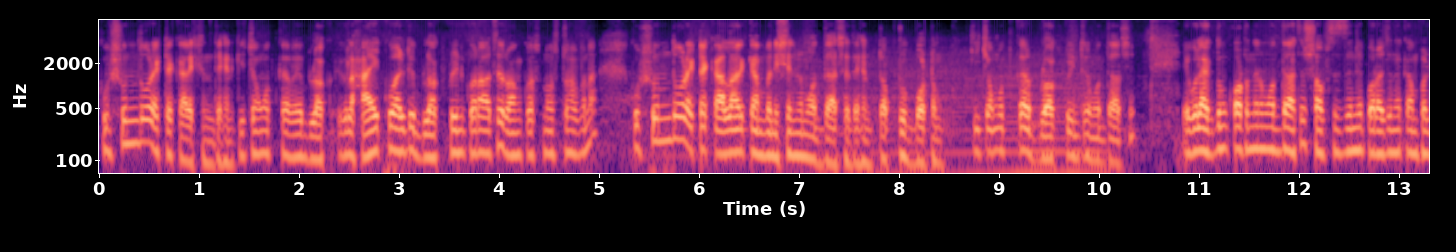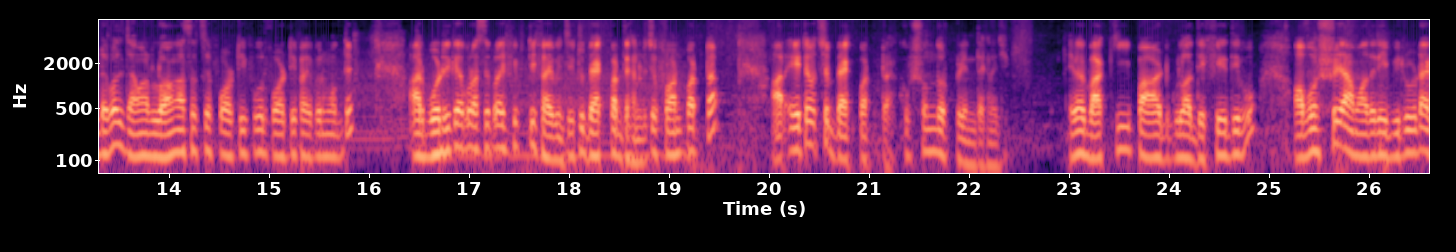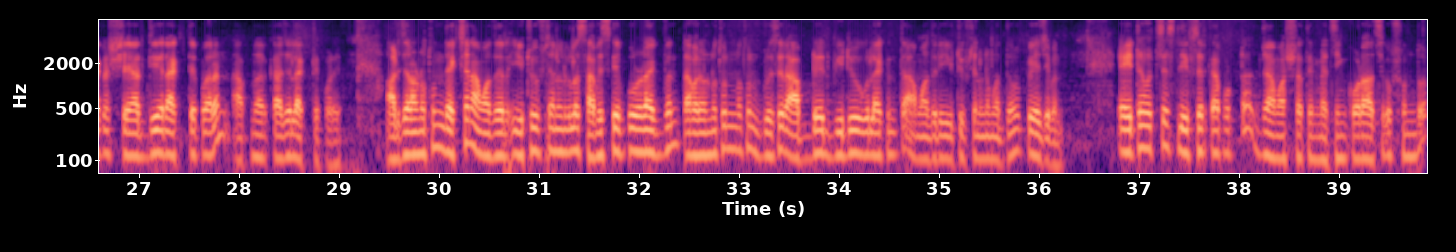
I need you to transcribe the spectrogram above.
খুব সুন্দর একটা কালেকশন দেখেন, কি চমৎকারভাবে ব্লক এগুলো হাই কোয়ালিটি ব্লক প্রিন্ট করা আছে, রং কষ্ট নষ্ট হবে না। খুব সুন্দর একটা কালার কম্বিনেশনের মধ্যে আছে দেখেন টপ টু বটম কি চমৎকার ব্লক প্রিন্টের মধ্যে আছে। এগুলো একদম কটনের মধ্যে আছে, সব সিজনে পরার জন্য কমফোর্টেবল জামার লং আছে ফর্টি ফোর ফর্টি ফাইভের মধ্যে। আর বডির কাপড় আছে প্রায় ফিফটি ফাইভ ইঞ্চি একটু ব্যাক পার্ট দেখানো হচ্ছে ফ্রন্ট পার্টটা আর এটা হচ্ছে ব্যাক পার্টটা খুব সুন্দর প্রিন্ট দেখানো। এবার বাকি পার্টগুলো দেখিয়ে দিব। অবশ্যই আমাদের এই ভিডিওটা একটা শেয়ার দিয়ে রাখতে পারেন, আপনার কাজে লাগতে পারে। আর যারা নতুন দেখছেন, আমাদের ইউটিউব চ্যানেলগুলো সাবস্ক্রাইব করে রাখবেন, তাহলে নতুন নতুন ড্রেসের আপডেট ভিডিওগুলো কিন্তু আমাদের ইউটিউব চ্যানেলের মাধ্যমে পেয়ে যাবেন। এইটা হচ্ছে স্লিভসের কাপড়টা, জামার সাথে ম্যাচিং করা আছে, খুব সুন্দর।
